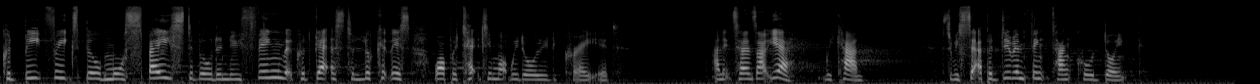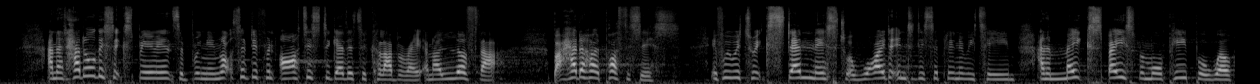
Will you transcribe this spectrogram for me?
Could Beatfreeks build more space to build a new thing that could get us to look at this while protecting what we'd already created? And it turns out, yeah, we can. So we set up a do and think tank called Doink. And I'd had all this experience of bringing lots of different artists together to collaborate, and I love that. But I had a hypothesis. If we were to extend this to a wider interdisciplinary team and make space for more people, well,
